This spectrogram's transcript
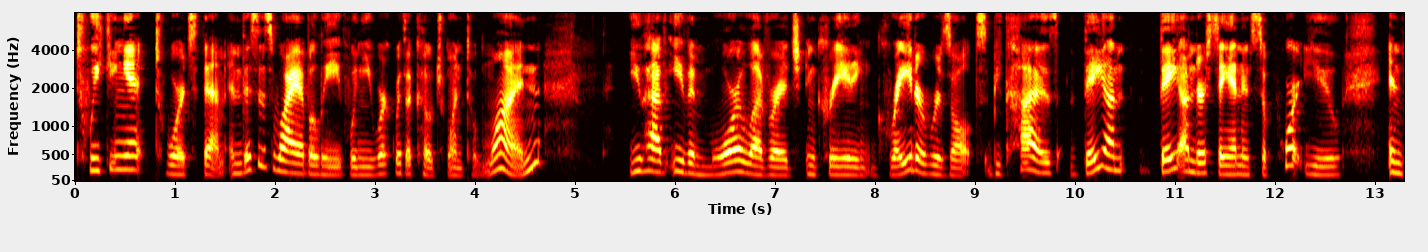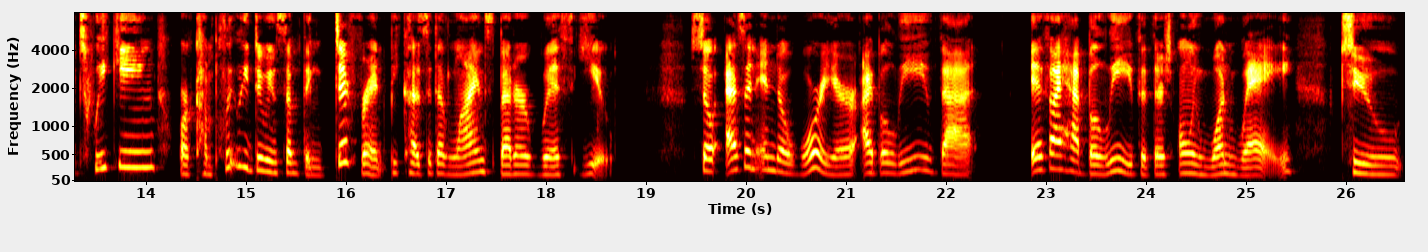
tweaking it towards them. And this is why I believe when you work with a coach one to one, you have even more leverage in creating greater results because they un- they understand and support you in tweaking or completely doing something different because it aligns better with you. So as an endo warrior, I believe that if I had believed that there's only one way to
